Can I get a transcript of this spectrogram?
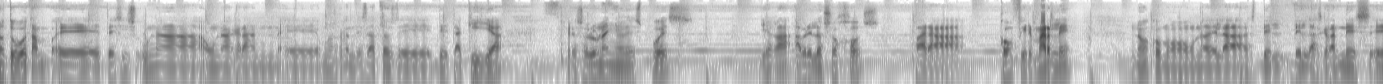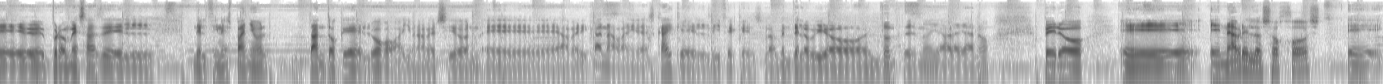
No, tuvo eh, tesis una, una gran, eh, unos grandes datos de, taquilla, pero solo un año después llega, abre los ojos para confirmarle ¿no? como una de las, de las grandes eh, promesas del, del cine español, tanto que luego hay una versión eh, americana, Vanilla Sky, que él dice que solamente lo vio entonces, ¿no? Y ahora ya no. Pero eh, en Abre los Ojos, eh,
